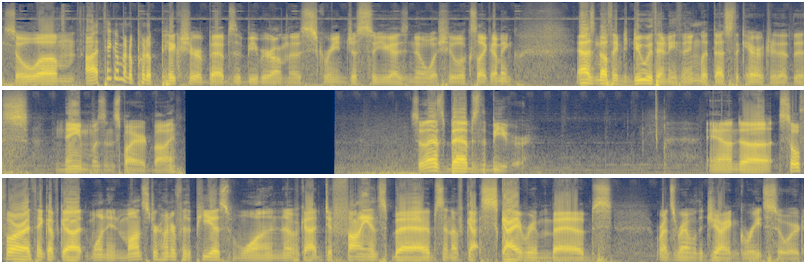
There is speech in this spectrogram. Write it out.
So, um, I think I'm going to put a picture of Babs the Beaver on the screen just so you guys know what she looks like. I mean, it has nothing to do with anything, but that's the character that this name was inspired by. So that's Babs the Beaver. And uh, so far, I think I've got one in Monster Hunter for the PS1. I've got Defiance Babs, and I've got Skyrim Babs. Runs around with a giant greatsword.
